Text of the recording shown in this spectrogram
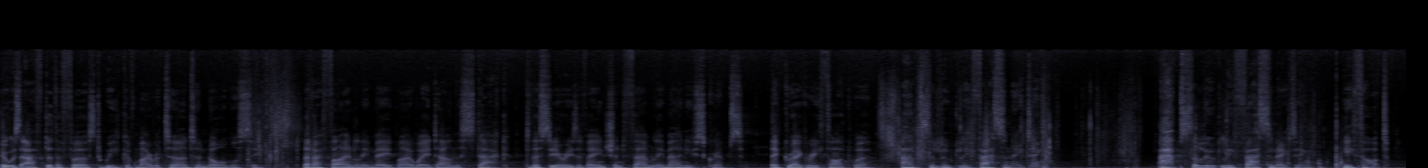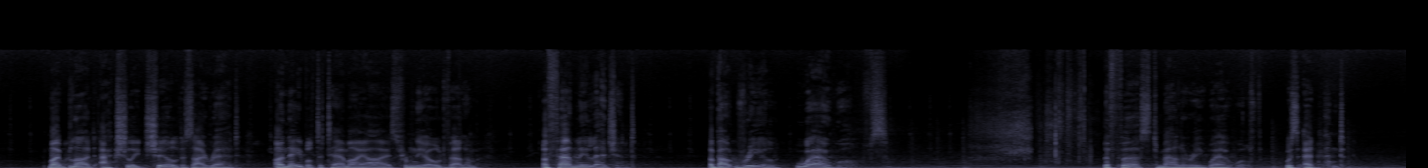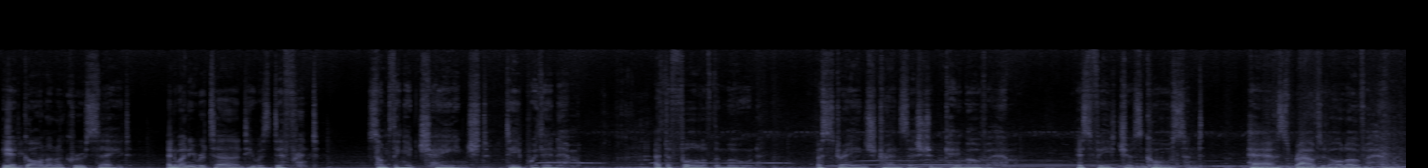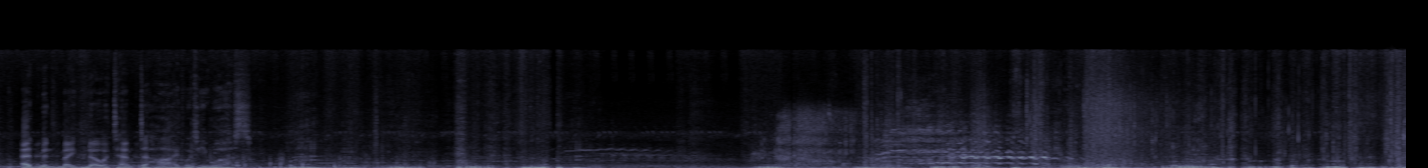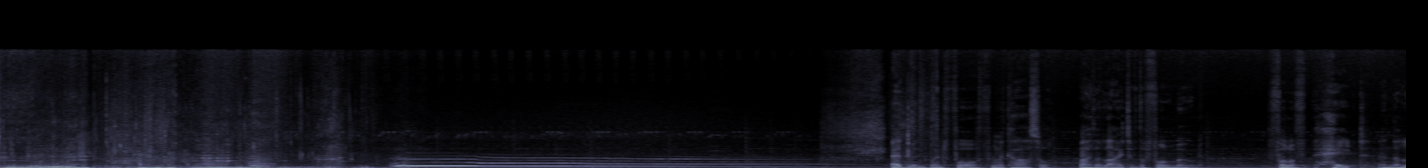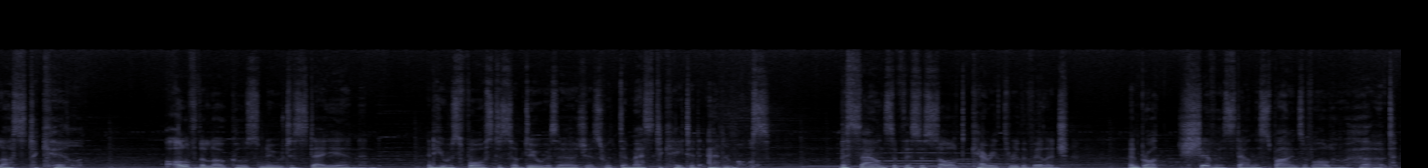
It was after the first week of my return to normalcy that I finally made my way down the stack to the series of ancient family manuscripts that Gregory thought were absolutely fascinating. Absolutely fascinating, he thought. My blood actually chilled as I read, unable to tear my eyes from the old vellum. A family legend about real werewolves. The first Mallory werewolf was Edmund. He had gone on a crusade, and when he returned, he was different. Something had changed deep within him. At the full of the moon, a strange transition came over him. His features coarsened, hair sprouted all over him. Edmund made no attempt to hide what he was. Edmund went forth from the castle by the light of the full moon, full of hate and the lust to kill. All of the locals knew to stay in, and, and he was forced to subdue his urges with domesticated animals. The sounds of this assault carried through the village and brought shivers down the spines of all who heard.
